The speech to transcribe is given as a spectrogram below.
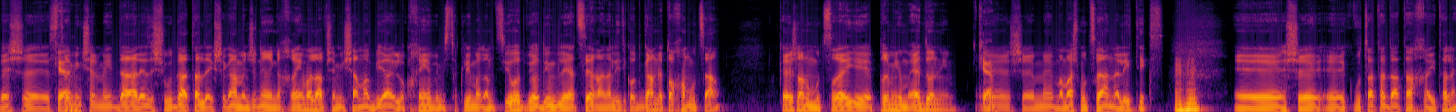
ויש כן. סטרימינג של מידע לאיזשהו data lake שגם engineering אחראים עליו שמשם ה-BI לוקחים ומסתכלים על המציאות ויודעים לייצר אנליטיקות גם לתוך המוצר. כן, יש לנו מוצרי פרימיום add-on-ים כן. שהם ממש מוצרי analytics. אה, שקבוצת ה-data אחראית עליה.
